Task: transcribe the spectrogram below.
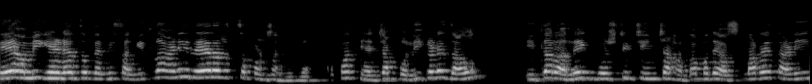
ते आम्ही घेण्याचं त्यांनी सांगितलं आणि रेअर अर्थचं पण सांगितलं. आता ह्याच्या पलीकडे जाऊन इतर अनेक गोष्टी चीनच्या हातामध्ये असणार आहेत आणि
